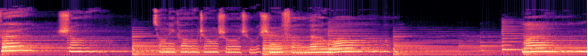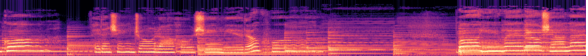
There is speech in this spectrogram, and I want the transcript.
分手，从你口中说出十分冷漠，难过沸腾心中，然后熄灭的火。我以为留下来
